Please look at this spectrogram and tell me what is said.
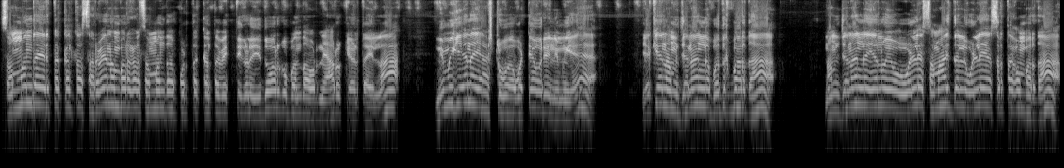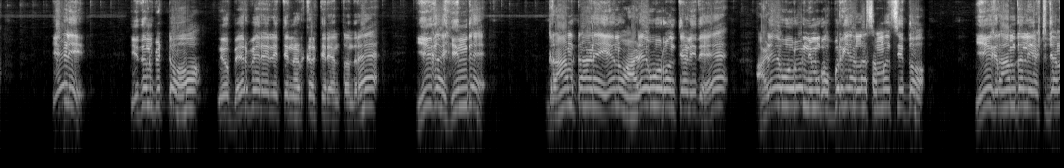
ಸಂಬಂಧ ಇರತಕ್ಕಂತ ಸರ್ವೆ ನಂಬರ್ಗಳ ಸಂಬಂಧ ಪಡ್ತಕ್ಕಂತ ವ್ಯಕ್ತಿಗಳು ಇದುವರೆಗೂ ಬಂದು ಅವ್ರನ್ನ ಯಾರು ಕೇಳ್ತಾ ಇಲ್ಲ. ನಿಮಗೇನ ಅಷ್ಟು ಹೊಟ್ಟೆ ನಿಮಗೆ? ಯಾಕೆ ನಮ್ಮ ಜನಾಂಗ ಬದುಕಬಾರ್ದಾ? ನಮ್ಮ ಜನಾಂಗ ಏನು ಒಳ್ಳೆ ಸಮಾಜದಲ್ಲಿ ಒಳ್ಳೆ ಹೆಸರು ತಗೊಂಬಾರ್ದಾ? ಹೇಳಿ. ಇದನ್ನ ಬಿಟ್ಟು ನೀವು ಬೇರೆ ಬೇರೆ ರೀತಿ ನಡ್ಕೊಳ್ತೀರಿ ಅಂತಂದ್ರೆ, ಈಗ ಹಿಂದೆ ಗ್ರಾಮ ಠಾಣೆ ಏನು ಹಳೆ ಊರು ಅಂತ ಹೇಳಿದೆ, ಹಳೆ ಊರು ನಿಮ್ಗೊಬ್ಬರಿಗೆ ಎಲ್ಲ ಸಂಬಂಧಿಸಿದ್ದು ಈ ಗ್ರಾಮದಲ್ಲಿ ಎಷ್ಟು ಜನ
